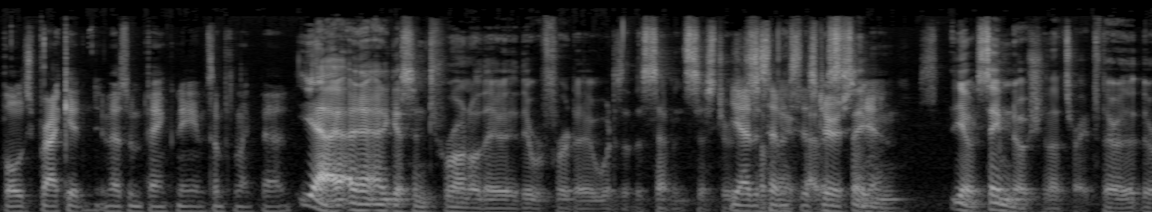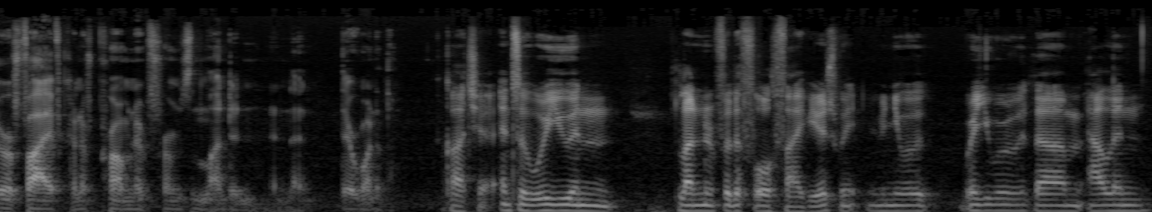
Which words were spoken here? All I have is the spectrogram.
bulge bracket investment bank name, something like that. Yeah, I, I guess in Toronto they, they refer to what is it, the Seven Sisters? Yeah, the Seven like. Sisters, Same, yeah. same notion. That's right. There there are five kind of prominent firms in London, and then they're one of them. Gotcha. And so, were you in London for the full five years when, when you were where you were with um, Allen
